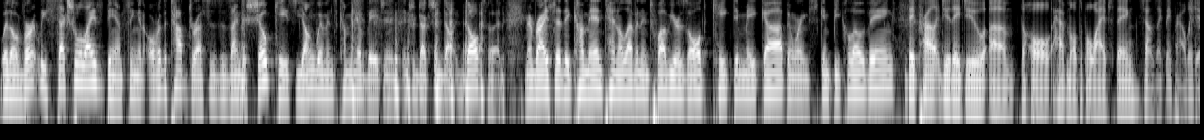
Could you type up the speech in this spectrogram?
with overtly sexualized dancing and over the top dresses designed to showcase young women's coming of age and introduction to adulthood. Remember, I said they come in 10, 11, and 12 years old, caked in makeup and wearing skimpy clothing? They probably do. They do um the whole have multiple wives thing. Sounds like they probably do.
